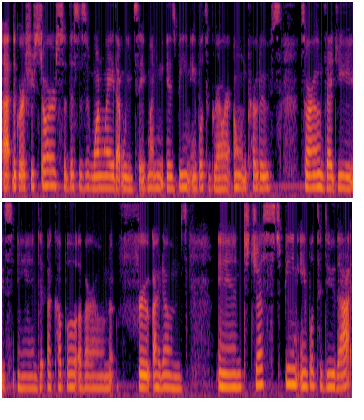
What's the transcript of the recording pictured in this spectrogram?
at the grocery store. So this is one way that we'd save money is being able to grow our own produce. So our own veggies and a couple of our own fruit items. And just being able to do that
